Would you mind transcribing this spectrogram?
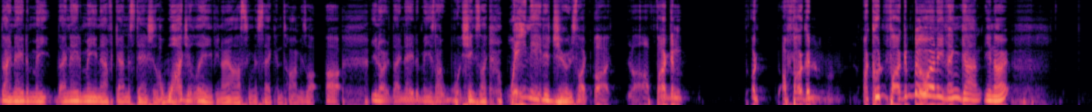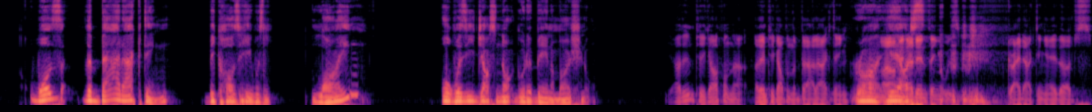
they needed me. They needed me in Afghanistan." She's like, "Why'd you leave?" You know, ask him a second time. He's like, "Oh, you know, they needed me." He's like, what? "She's like, we needed you." He's like, "Oh, oh fucking, I, I fucking, I couldn't fucking do anything, gun." You know, was the bad acting because he was lying, or was he just not good at being emotional? Yeah, I didn't pick up on that. I didn't pick up on the bad acting. Right? I yeah, mean, I I, just- didn't think it was great acting either. Just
